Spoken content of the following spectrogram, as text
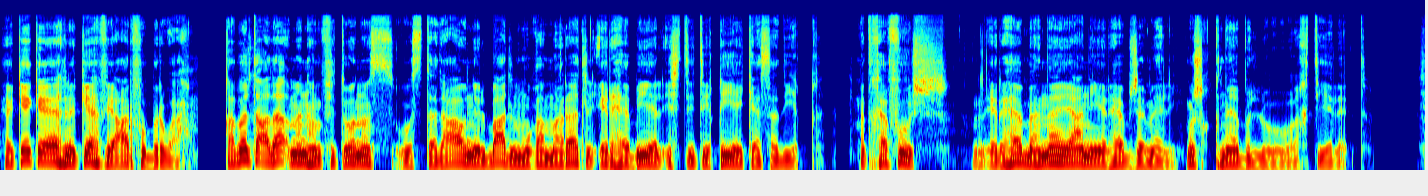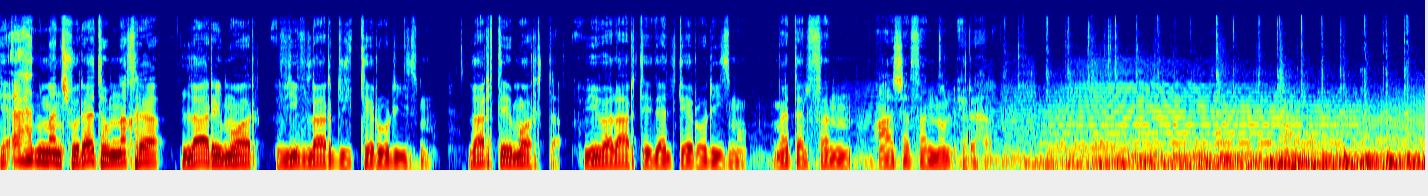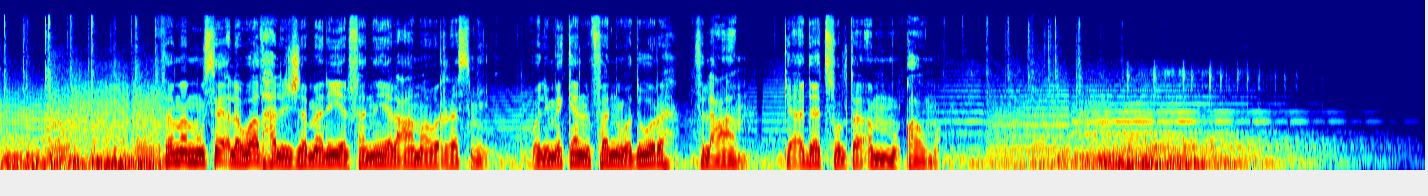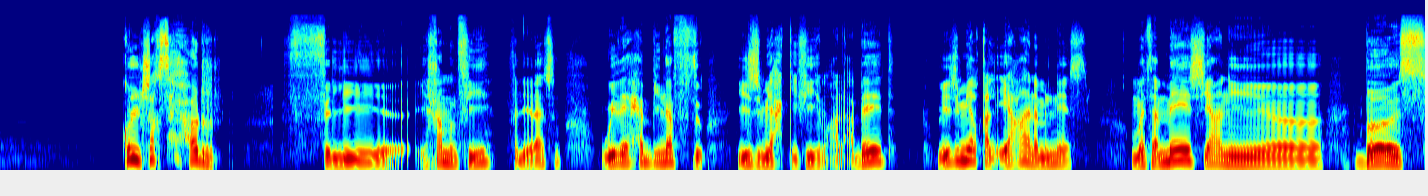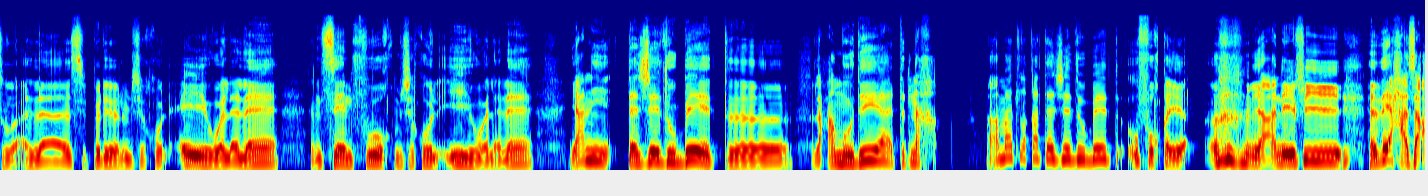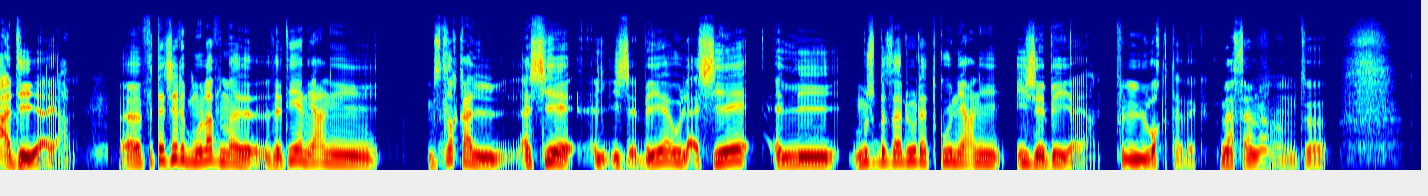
هكاك أهل الكهف يعرفوا برواحهم. قابلت أعضاء منهم في تونس واستدعوني لبعض المغامرات الإرهابية الاستيتيقية كصديق. ما تخافوش الإرهاب هنا يعني إرهاب جمالي مش قنابل واغتيالات في أحد منشوراتهم نقرأ l'art est mort vive l'art du terrorisme l'arte è morta viva l'arte del terrorismo مات الفن عاش فن الإرهاب فما مساءلة واضحة للجمالية الفنية العامة والرسمية ولمكان الفن ودوره في العام كأداة سلطة أم مقاومة. كل شخص حر في اللي يخمم فيه في اللي راسه وإذا يحب ينفذه يجم يحكي فيه مع العباد ويجم يلقى الإعانة من الناس. وما ثماش يعني بوس ولا سوبريور مش يقول إيه ولا لا إنسان فوق مش يقول إيه ولا لا. يعني تجاذبات آه، العمودية تتنحى. أما آه، تلقى تجاذبات أفقية. يعني في هذه حاجة عادية يعني. آه، في التجارب منظمة ذاتيا يعني مش تلقى الأشياء الإيجابية والأشياء اللي مش بالضرورة تكون يعني إيجابية يعني في الوقت هذاك. مثلا. فهمت؟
